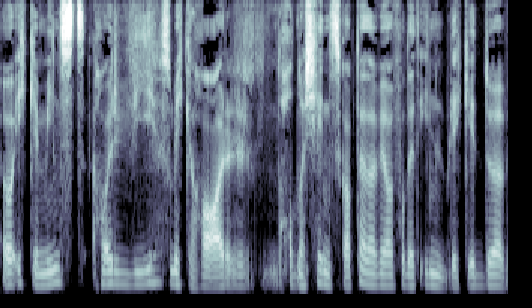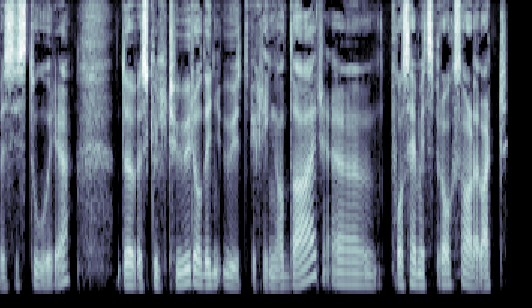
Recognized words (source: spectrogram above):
Og ikke minst har vi, som ikke har hatt noe kjennskap til det, vi har fått et innblikk i døves historie, døves kultur og den utviklinga der. Eh, På Se språk så har det vært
